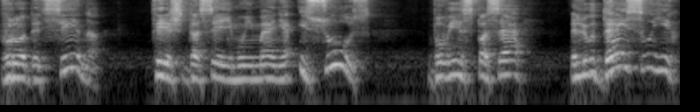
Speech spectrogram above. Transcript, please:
вродить сина, ти ж даси йому імення Ісус, бо Він спасе людей своїх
